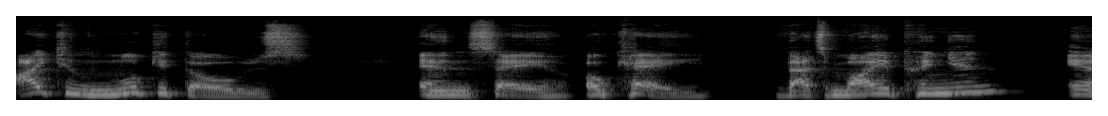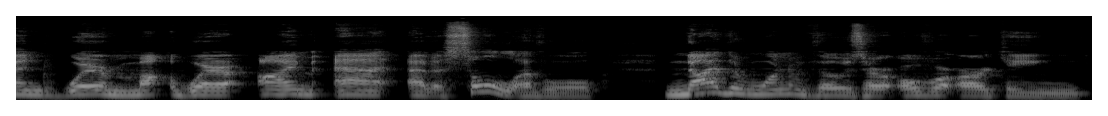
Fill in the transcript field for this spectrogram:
I can look at those and say, okay, that's my opinion and where my, where I'm at at a soul level, neither one of those are overarching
